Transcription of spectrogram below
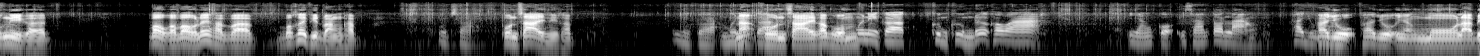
กนี่ก็เว้ากับเว้าเลยครับ ว่าบ่เคยผิดหวังครับพูดซะโพนทรายนี่ครับนี่ก็มื้อณนี้โพก็นทรายครับผมมื้อนี้ก็คึมๆเด้อเขาว่าอีหยังเกาะอีสานตอนหลังพายุพายุพายุอหย่างโมลาเบ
